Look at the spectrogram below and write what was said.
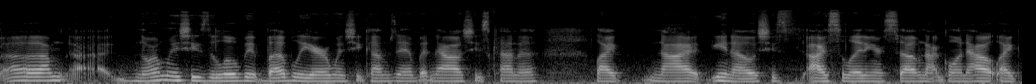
uh, I'm, uh, normally she's a little bit bubblier when she comes in but now she's kind of like not you know she's isolating herself not going out. Like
